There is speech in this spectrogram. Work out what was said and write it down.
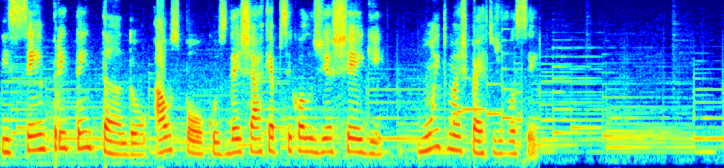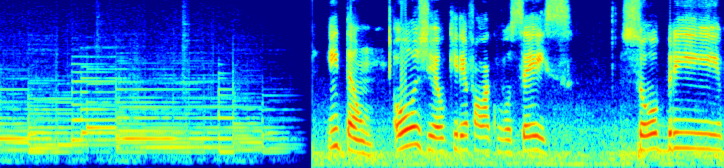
e sempre tentando, aos poucos, deixar que a psicologia chegue muito mais perto de você. Então, hoje eu queria falar com vocês sobre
